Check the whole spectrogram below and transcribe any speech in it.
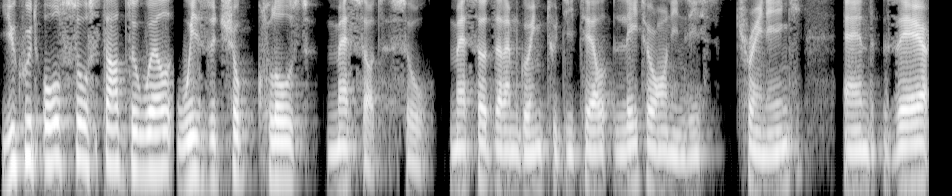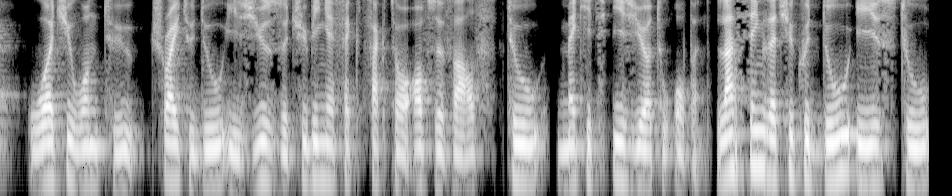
You could also start the well with the choke closed method. So methods that I'm going to detail later on in this training. And there what you want to try to do is use the tubing effect factor of the valve to make it easier to open. Last thing that you could do is to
